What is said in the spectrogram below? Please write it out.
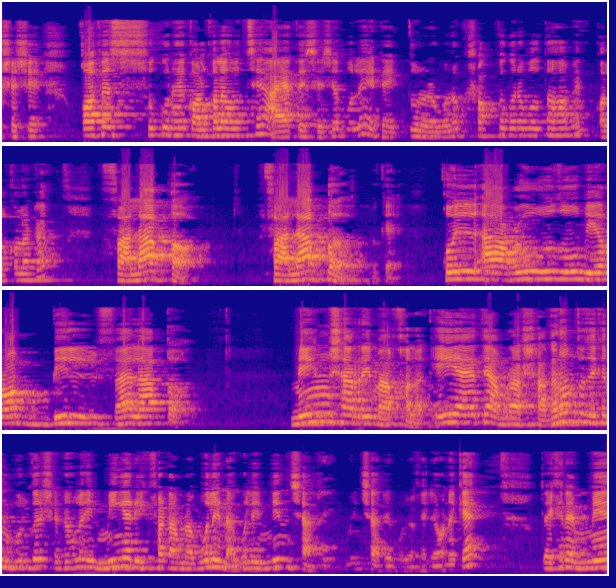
শেষে কফে সুকুন হয়ে কলকলা হচ্ছে। আয়াতের শেষে বলে এটা একটু শক্ত করে বলতে হবে কলকলাটা। ফালাক। ফালাক। ওকে কুল আউযু বিরাব্বিল ফালাক মিং শাররি মা খালাক এই আয়াতে আমরা সাধারণত যেখানে ভুল করি সেটা হলো এই মিং এর ইকফাটা আমরা বলি না, বলি মিন শাররি। মিন শাররি বলে ফেলে অনেকে। তো এখানে মে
